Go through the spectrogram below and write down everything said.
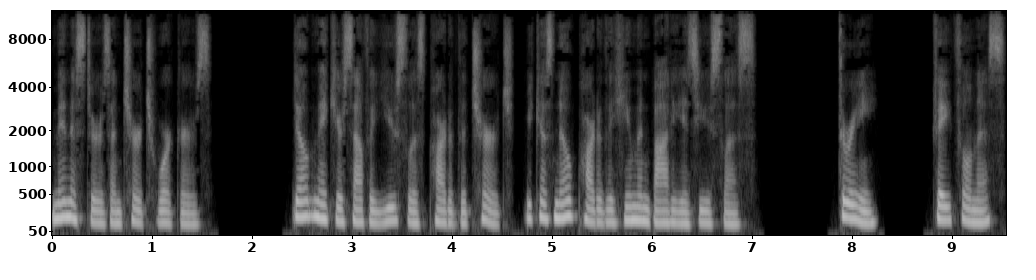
ministers, and church workers. Don't make yourself a useless part of the church, because no part of the human body is useless. 3. Faithfulness.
